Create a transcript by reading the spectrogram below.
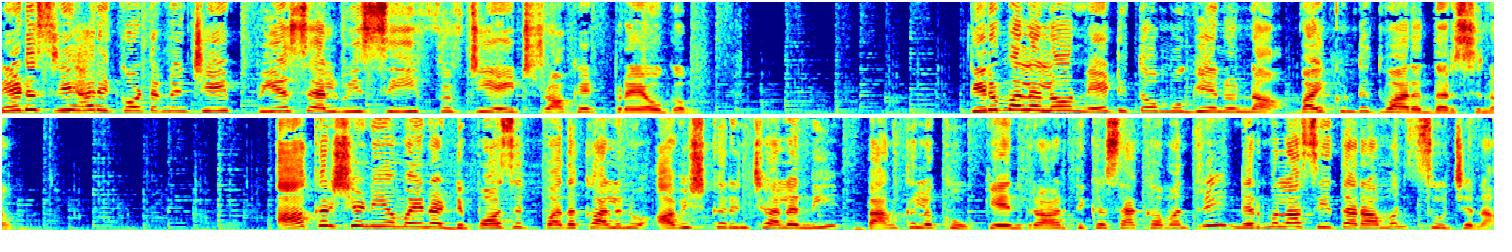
నేడు శ్రీహరికోట నుంచి PSLV C fifty eight rocket ప్రయోగం. తిరుమలలో నేటితో ముగియనున్న వైకుంఠ ద్వార దర్శనం. ఆకర్షణీయమైన డిపాజిట్ పథకాలను ఆవిష్కరించాలని బ్యాంకులకు కేంద్ర ఆర్థిక శాఖ మంత్రి నిర్మలా సీతారామన్ సూచన.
